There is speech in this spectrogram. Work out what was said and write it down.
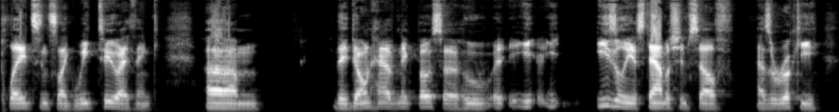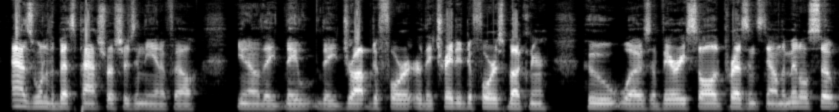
played since like week two, I think. Um, they don't have Nick Bosa, who e- e- easily established himself as a rookie as one of the best pass rushers in the NFL. You know, they they they dropped DeForest or they traded DeForest Buckner, who was a very solid presence down the middle. So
